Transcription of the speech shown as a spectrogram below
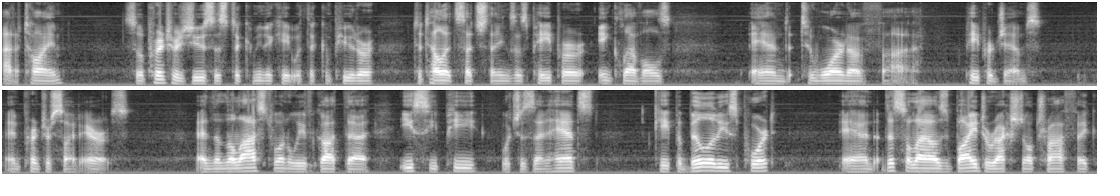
at a time. So printers use this to communicate with the computer, to tell it such things as paper, ink levels, and to warn of uh, paper jams and printer side errors. And then the last one, we've got the ECP, which is Enhanced Capabilities port, and this allows bidirectional traffic,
